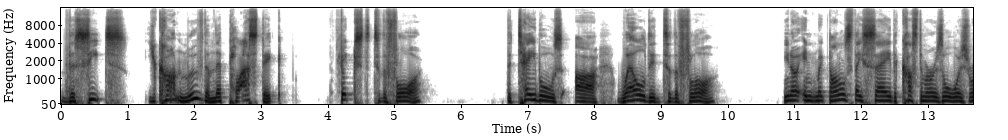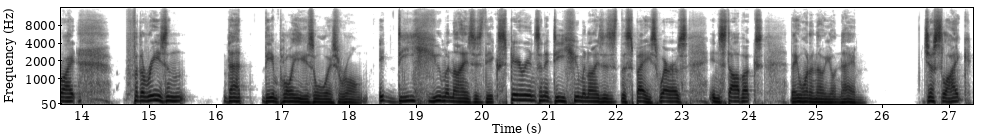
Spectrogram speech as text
the seats you can't move them. They're plastic fixed to the floor. The tables are welded to the floor. You know, in McDonald's, they say the customer is always right for the reason that the employee is always wrong. It dehumanizes the experience and it dehumanizes the space. Whereas in Starbucks, they want to know your name. Just like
